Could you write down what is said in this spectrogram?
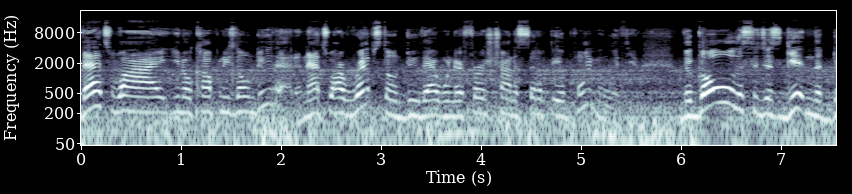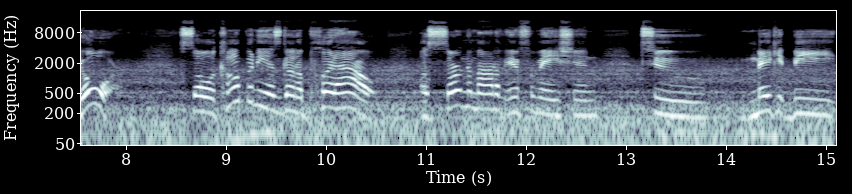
that's why, you know, companies don't do that. And that's why reps don't do that when they're first trying to set up the appointment with you. The goal is to just get in the door. So a company is going to put out a certain amount of information to make it be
